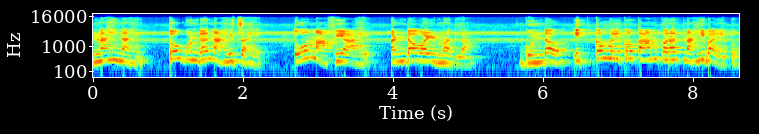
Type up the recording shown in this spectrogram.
नाही नाही तो गुंड नाहीच आहे. तो माफिया आहे अंडरवर्ल्डमधला. गुंड इतकं हलकं काम करत नाही बाई तो.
